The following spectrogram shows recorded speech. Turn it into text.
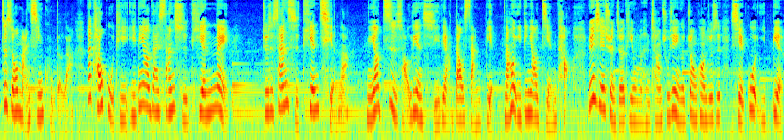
这时候蛮辛苦的啦。那考古题一定要在三十天内，就是三十天前啦，你要至少练习两到三遍，然后一定要检讨。因为写选择题，我们很常出现一个状况，就是写过一遍。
